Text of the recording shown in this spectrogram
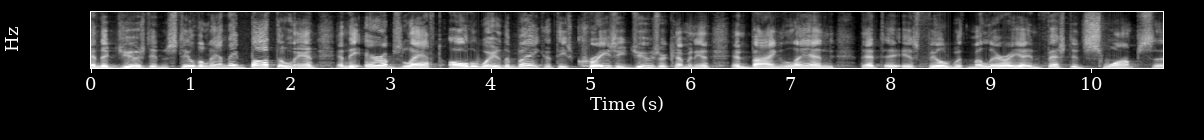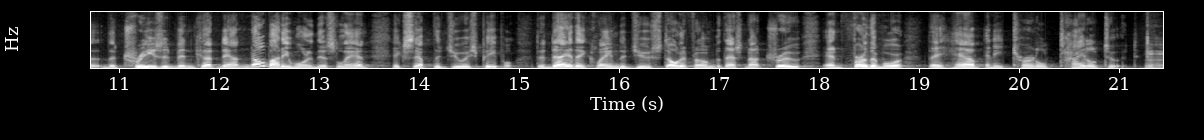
And the Jews didn't steal the land, they bought the land. And the Arabs laughed all the way to the bank that these crazy Jews are coming in and buying land that uh, filled with malaria infested swamps. Uh, the trees had been cut down. Nobody wanted this land except the Jewish people. Today they claim the Jews stole it from them, but that's not true. And furthermore, they have an eternal title to it. Mm-hmm.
